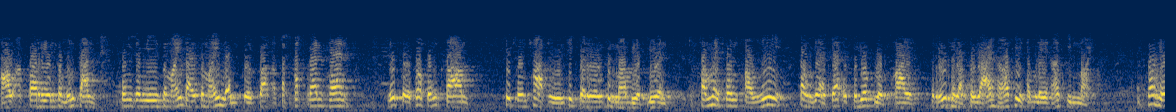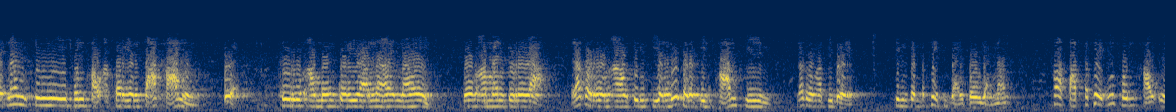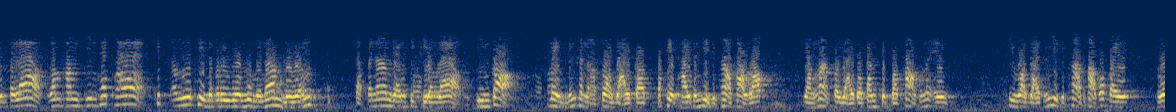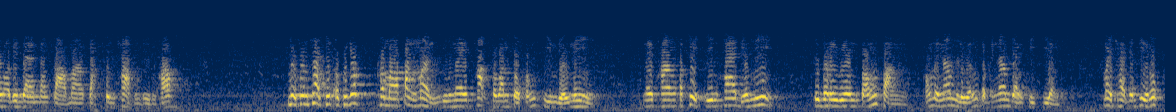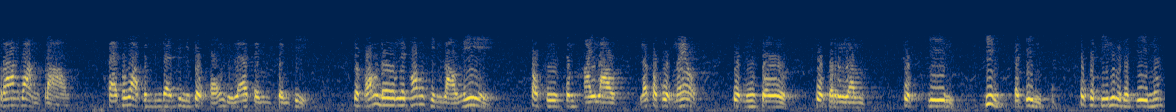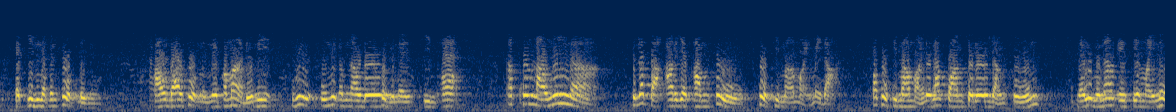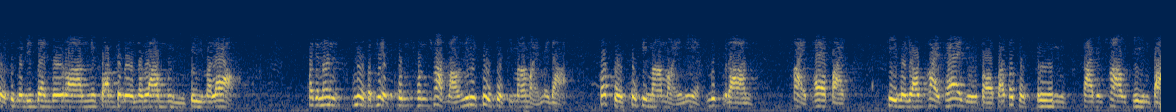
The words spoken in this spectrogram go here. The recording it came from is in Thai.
ชาวอักกาเดียนก็เหมือนกันคงจะมีสมัยใดสมัยหนึ่งเกิดความอัตคัดแร้นแค้นหรือเกิดเพราะสงครามที่ชนชาติอื่นที่เจริญขึ้นมาเบียดเบียนทำให้คนเหล่านี้ต้องแยกแยะอพยพหลบภัยหรือขยับขยายหาที่ทำเลหากินใหม่เพราะเหตุนั้นจึงมีชนเผ่าอักกาเดียนสาขาหนึ่งด้วยคือรวมเอามงโกเรียในในรวมเอามันตุเรียแล้วก็รวมเอาจินเกียงหรือตะกินฐานจีน แล้วรวมเอาทิเบตจึงเป็นประเทศที่ใหญ่โตอย่างนั้น ถ้าตัดประเทศของชนเผ่าอื่นไปแล้วลำพังจีนแท้ๆคิดเอาเนื้อที่ในบริเวณลุ่มแม่น้ำเหลืองจับไปน้ำยังจินเกียงแล้วจีนก็ไม่ถึงขนาดว่าใหญ่กว่าประเทศไทยถึงยี่สิบห้าเท่าหรอกอย่างมากก็ใหญ่กว่ากันสิบกว่าเท่าเท่านั้นเอง ที่ว่าใหญ่ถึงยี่สิบห้าเท่าเพราะไปรวมเอาดินแดนดังกล่าวมาจากชนชาติอื่นๆเขาเมื่อชนชาติจีนอพยพเข้ามาตั้งมั่นอยู่ในภาคตะวันตกของจีนเดี๋ยวนี้ ในทางประเทศจีนแท้เดี๋ยวนี้ คือบริเวณสองฝั่งของแม่น้ำเหลืองกับแม่น้ำยางซีเจียม ไม่ใช่เป็นที่รกร้างว่างเปล่า แต่เพราะว่าเป็นดินแดนที่มีเจ้าของอยู่แล้วเต็มเต็มที่ เจ้าของเดิมในท้องถิ่นเหล่านี้ ก็คือคนไทยเรา แล้วก็พวกแมว พวกมูโซ พวกกระเรียง พวกจีนจีนกระจินพวกกระจีนนี่ไม่ใช่จีนนะกระจินเนี่ยเป็นพวกหนึ่งเอาดาวพวกหนึ่งในพม่าเดี๋ยวนี้ภูมิภูมิลำเนาเดิมก็อยู่ในจีนแท้คนเหล่านี้น่ะศิลปะอารยธรรมสู้พวกที่มาใหม่ไม่ได้ เพราะพวกที่มาใหม่ได้รับความเจริญอย่างสูง ในรุ่มแม่น้ำเอเชียไมเนอร์ซึ่งเป็นดินแดนโบราณมีความเจริญราวหมื่นปีมาแล้ว เพราะฉะนั้นเมื่อประเทศคนชนชาติเหล่านี้สู้พวกที่มาใหม่ไม่ได้ก็ถูกพวกที่มาใหม่เนี่ยลุกรานพ่ายแพ้ไปที่ไม่ยอมพ่ายแพ้อยู่ต่อไปก็ถูกคืนกลายเป็นชาวจีนไป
